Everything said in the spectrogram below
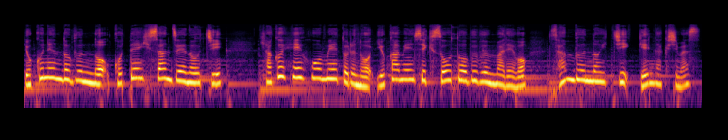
翌年度分の固定資産税のうち100平方メートルの床面積相当部分までを3分の1減額します。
